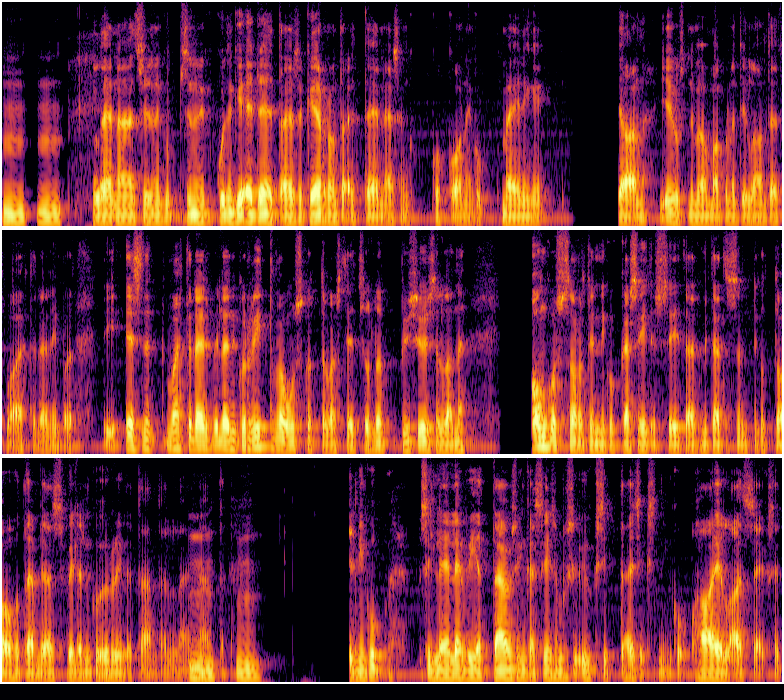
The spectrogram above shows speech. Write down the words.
Mm, mm. Näin, siinä, niin kuin, siinä niin kuitenkin edetään ja se kerronta etenee sen koko niin kuin meiningin ja just nimenomaan kun ne tilanteet vaihtelee niin paljon. Ja sitten vaihtelee vielä niin kuin riittävän uskottavasti, että sulla pysyy sellainen jonkun sortin niin kuin käsitys siitä, että mitä tässä nyt niin kuin touhutaan ja mitä tässä vielä niin kuin yritetään tällainen. Mm, että mm niin kuin, silleen leviä täysin käsiin yksittäisiksi niin highlightseiksi.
